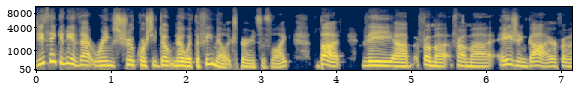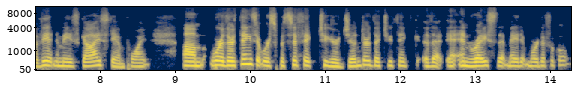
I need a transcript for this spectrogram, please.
do you think any of that rings true? Of course you don't know what the female experience is like but the uh, from a from a asian guy or from a vietnamese guy standpoint um, were there things that were specific to your gender that you think that and race that made it more difficult?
